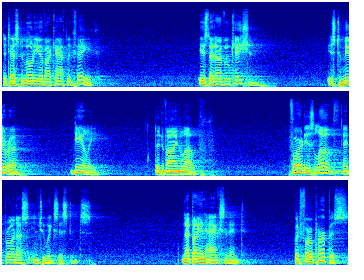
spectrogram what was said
the testimony of our Catholic faith, is that our vocation is to mirror daily the divine love. For it is love that brought us into existence, not by an accident, but for a purpose.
